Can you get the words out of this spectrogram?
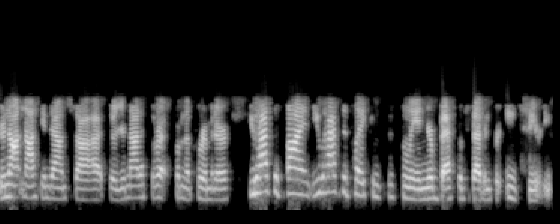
you're not knocking down shots or you're not a threat from the perimeter. You have to find you have to play consistently in your best of seven for each series.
